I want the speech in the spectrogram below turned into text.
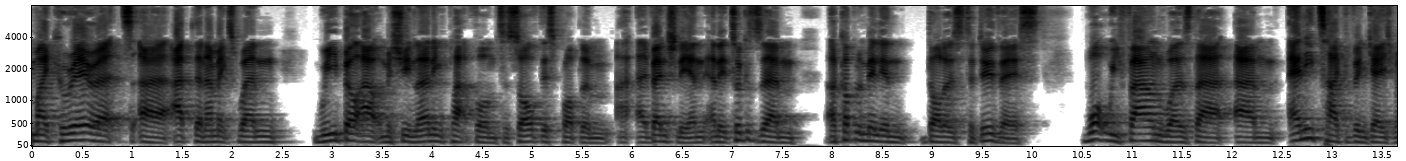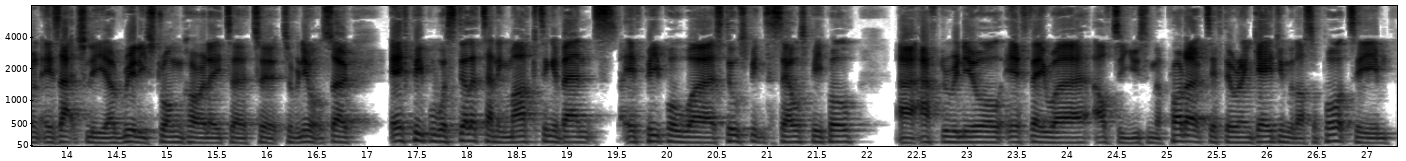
my career at uh, AppDynamics, when we built out a machine learning platform to solve this problem uh, eventually. And, and it took us um, a couple of million dollars to do this. What we found was that um, any type of engagement is actually a really strong correlator to, to renewal. So if people were still attending marketing events, if people were still speaking to salespeople uh, after renewal, if they were after using the product, if they were engaging with our support team,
